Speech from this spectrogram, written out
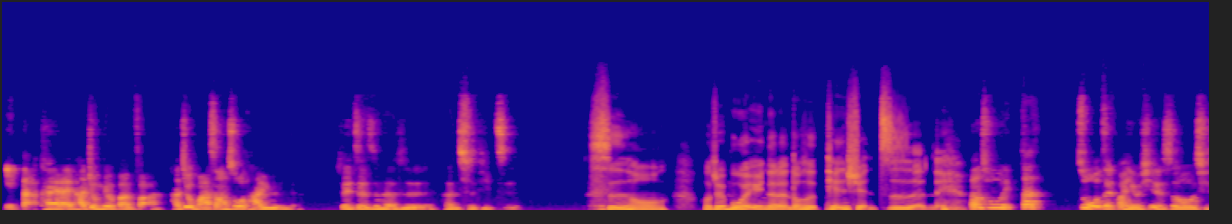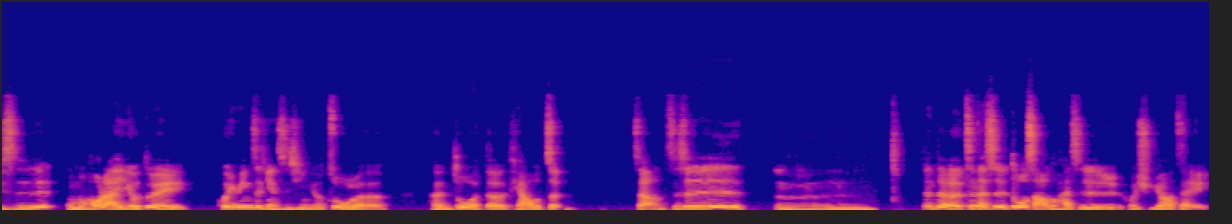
一打开来，他就没有办法，他就马上说他晕了，所以这真的是很吃体质。是哦，我觉得不会晕的人都是天选之人呢、当初在做这款游戏的时候，其实我们后来有对会晕这件事情有做了很多的调整，这样只是嗯，真的真的是多少都还是会需要再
